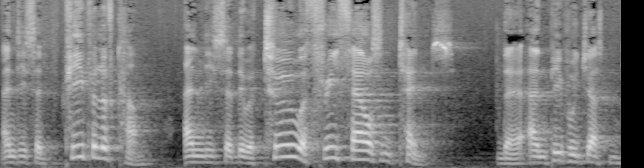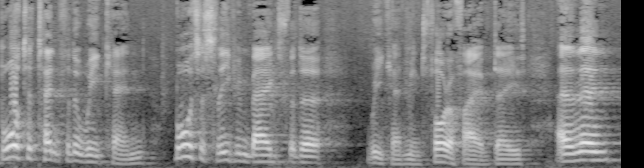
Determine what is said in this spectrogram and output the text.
And he said, people have come, and he said there were two or three thousand tents there, and people just bought a tent for the weekend, bought a sleeping bag for the weekend, means four or five days, and then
